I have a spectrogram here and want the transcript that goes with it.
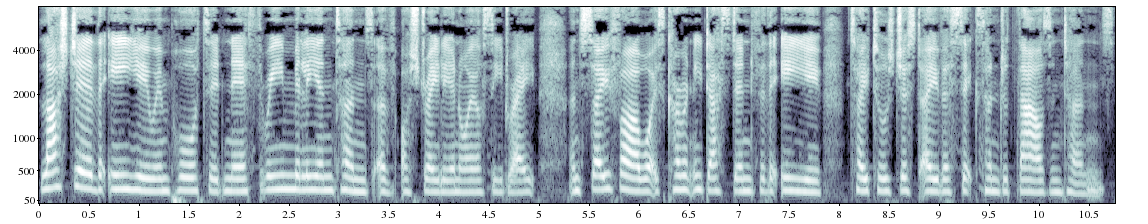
Last year, the EU imported near 3 million tonnes of Australian oilseed rape, and so far what is currently destined for the EU totals just over 600,000 tonnes.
